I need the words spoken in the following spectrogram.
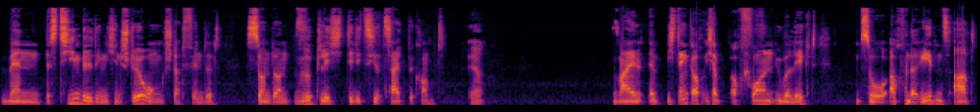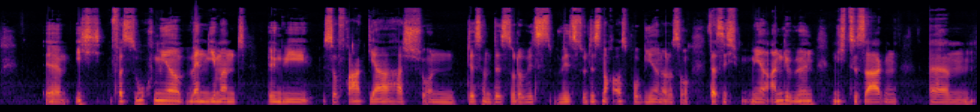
wenn das Teambuilding nicht in Störungen stattfindet, sondern wirklich dediziert Zeit bekommt. Ja. Weil äh, ich denke auch, ich habe auch vorhin überlegt, so auch von der Redensart, ähm, ich versuche mir, wenn jemand irgendwie so fragt, ja, hast schon das und das oder willst, willst du das noch ausprobieren oder so, dass ich mir angewöhne, nicht zu sagen, ähm,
